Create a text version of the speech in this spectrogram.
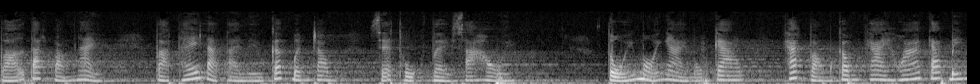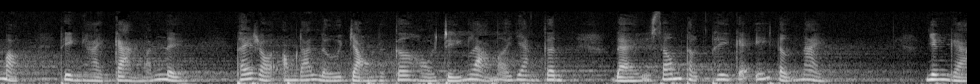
vỡ tác phẩm này Và thế là tài liệu cất bên trong Sẽ thuộc về xã hội. Tuổi mỗi ngày một cao, Khát vọng công khai hóa các bí mật Thì ngày càng mãnh liệt. Thế rồi ông đã lựa chọn được cơ hội triển lãm ở Giang Kinh để sớm thực thi cái ý tưởng này. Nhưng gã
